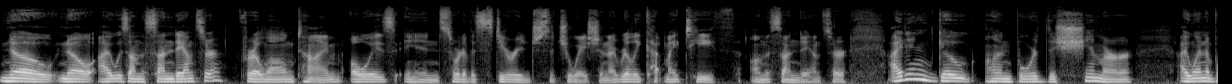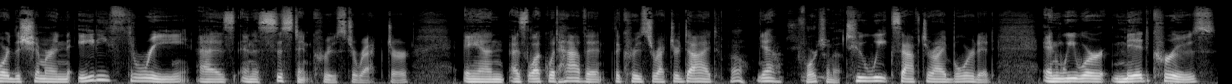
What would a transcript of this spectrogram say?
No, no. I was on the Sundancer for a long time, always in sort of a steerage situation. I really cut my teeth on the Sundancer. I didn't go on board the Shimmer I went aboard the Shimmer in 83 as an assistant cruise director. And as luck would have it, the cruise director died. Oh, Yeah. fortunate. Two weeks after I boarded. And we were mid cruise.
